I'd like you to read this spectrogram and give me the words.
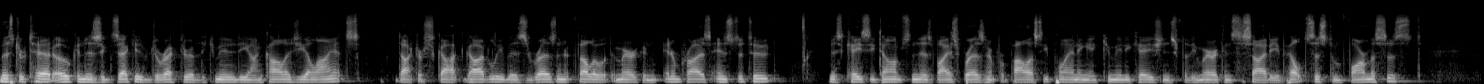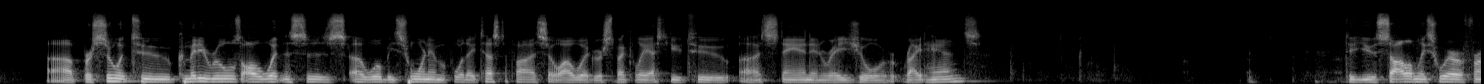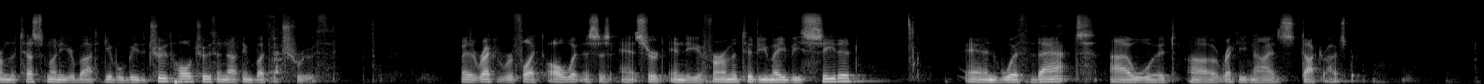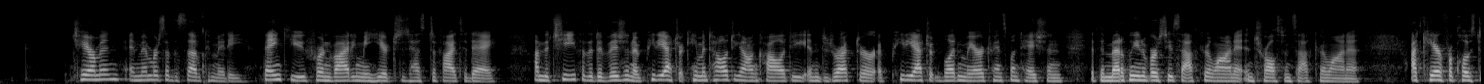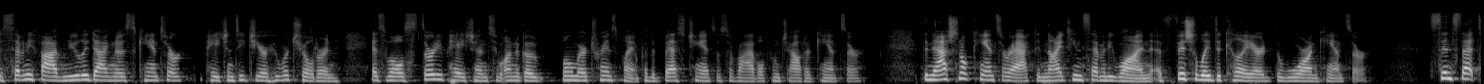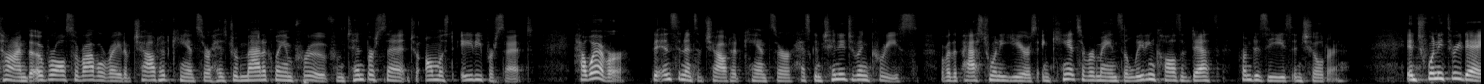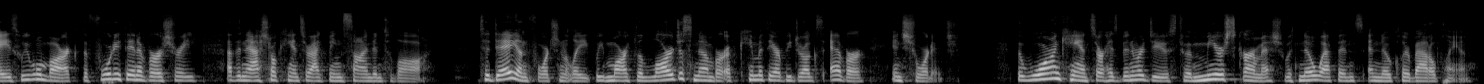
Mr. Ted Okon is Executive Director of the Community Oncology Alliance. Dr. Scott Gottlieb is Resident Fellow at the American Enterprise Institute. Ms. Kasey Thompson is Vice President for Policy Planning and Communications for the American Society of Health System Pharmacists. Uh, pursuant to committee rules, all witnesses uh, will be sworn in before they testify, so I would respectfully ask you to uh, stand and raise your right hands. Do you solemnly swear or affirm the testimony you're about to give will be the truth, whole truth, and nothing but the truth? May the record reflect all witnesses answered in the affirmative. You may be seated. And with that, I would uh, recognize Dr. Hudspeth. Chairman and members of the subcommittee, thank you for inviting me here to testify today. I'm the Chief of the Division of Pediatric Hematology Oncology and the Director of Pediatric Blood and Marrow Transplantation at the Medical University of South Carolina in Charleston, South Carolina. I care for close to 75 newly diagnosed cancer patients each year who are children, as well as 30 patients who undergo bone marrow transplant for the best chance of survival from childhood cancer. The National Cancer Act in 1971 officially declared the war on cancer. Since that time, the overall survival rate of childhood cancer has dramatically improved from 10 percent to almost 80 percent. However, the incidence of childhood cancer has continued to increase over the past 20 years, and cancer remains the leading cause of death from disease in children. In 23 days, we will mark the 40th anniversary of the National Cancer Act being signed into law. Today, unfortunately, we mark the largest number of chemotherapy drugs ever in shortage. The war on cancer has been reduced to a mere skirmish with no weapons and no clear battle plan.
